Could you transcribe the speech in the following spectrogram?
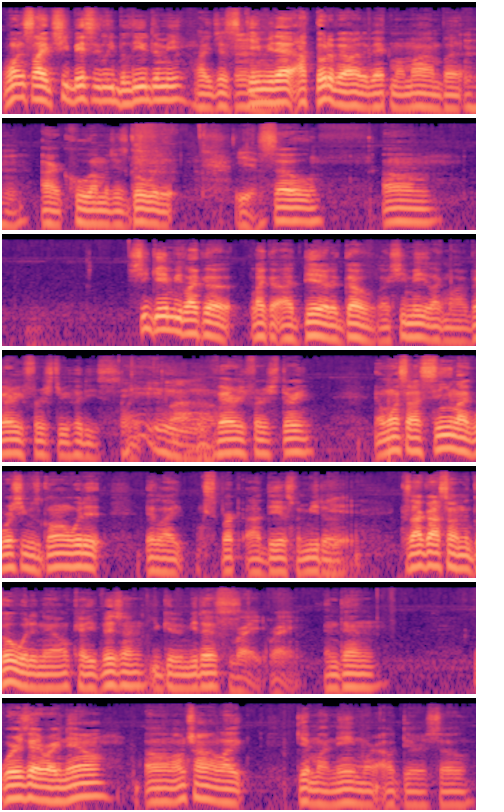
once like she basically believed in me, like just Mm. gave me that. I thought about it in the back of my mind, but Mhm. all right, cool. I'm gonna just go with it. Yeah. So, um, she gave me like a like an idea to go. Like she made like my very first three hoodies, like Hey. the very first three. And once I seen like where she was going with it, it like sparked ideas for me to, Yeah. cause I got something to go with it now. Okay, vision, you giving me this, Right. Right. and then where is that right now? Um, I'm trying to like get my name more out there. So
